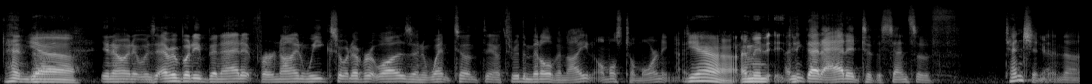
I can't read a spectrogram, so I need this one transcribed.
And uh, Yeah. you know, and it was everybody been at it for nine weeks or whatever it was, and it went to you know through the middle of the night, almost till morning. I, Yeah, I mean, I think that added to the sense of tension and uh,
